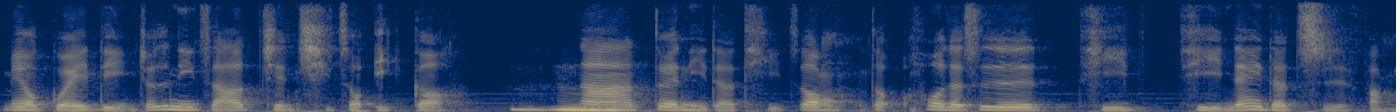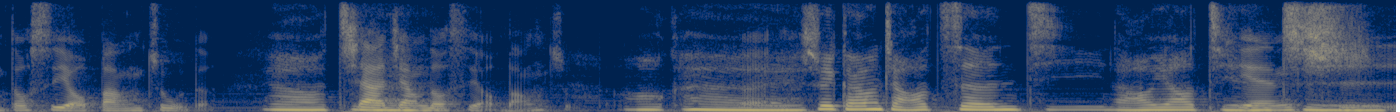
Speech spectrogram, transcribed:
没有规定，就是你只要减其中一个，那对你的体重都或者是体体内的脂肪都是有帮助的，下降都是有帮助的。OK，所以刚刚讲到增肌，然后要减脂，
